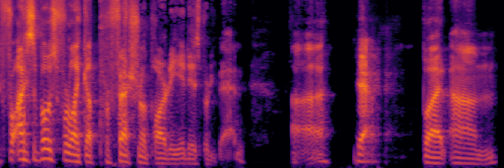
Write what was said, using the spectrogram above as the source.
for, I suppose for like a professional party, it is pretty bad. Uh, Yeah. but um,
